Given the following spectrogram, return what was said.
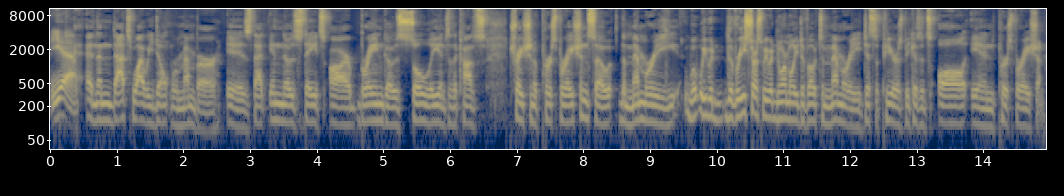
Yeah. And then that's why we don't remember is that in those states, our brain goes solely into the concentration of perspiration. So the memory, what we would, the resource we would normally devote to memory disappears because it's all in perspiration.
